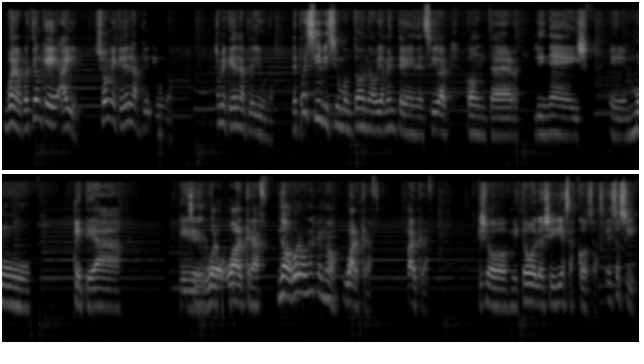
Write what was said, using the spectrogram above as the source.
bueno, cuestión que ahí, yo me quedé en la Play 1. Yo me quedé en la Play 1. Después sí vicié un montón, obviamente, en el Cyber, Counter, Lineage, eh, Mu, GTA. eh, Sí. World of Warcraft. No, World of Warcraft no, Warcraft. Warcraft. Ellos, Mythology y esas cosas. Eso sí.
